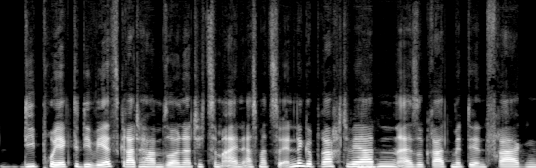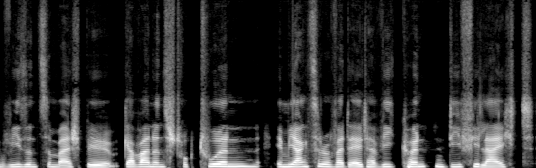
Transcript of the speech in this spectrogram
die Projekte, die wir jetzt gerade haben, sollen natürlich zum einen erstmal zu Ende gebracht mhm. werden. Also gerade mit den Fragen, wie sind zum Beispiel Governance-Strukturen im Yangtze River Delta, wie könnten die vielleicht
